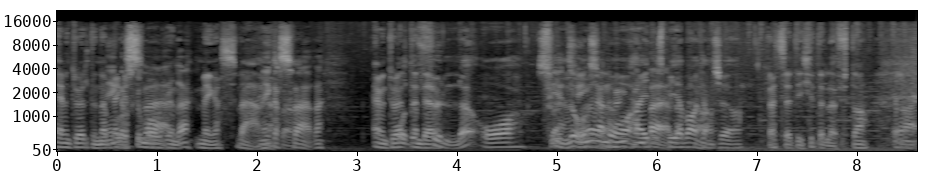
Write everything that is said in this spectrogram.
Eventuelt den der Megasvære. Megasvære. Megasvære. Eventuelt Både fulle og Heidis bære. Bierbar, kanskje. ja. rett og slett ikke til løfta. Nei.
